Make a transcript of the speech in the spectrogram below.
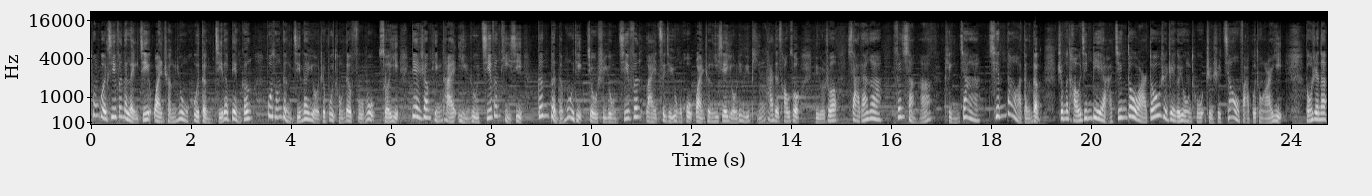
通过积分的累积完成用户等级的变更，不同等级呢有着不同的服务，所以电商平台引入积分体系，根本的目的就是用积分来刺激用户完成一些有利于平台的操作，比如说下单啊、分享啊。评价啊、签到啊等等，什么淘金币啊、金豆啊，都是这个用途，只是叫法不同而已。同时呢，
